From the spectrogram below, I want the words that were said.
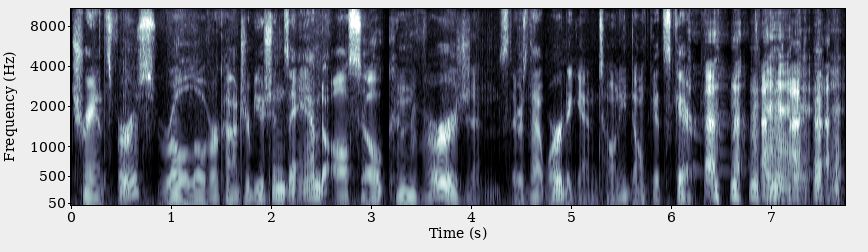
transfers, rollover contributions, and also conversions. There's that word again, Tony. Don't get scared.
